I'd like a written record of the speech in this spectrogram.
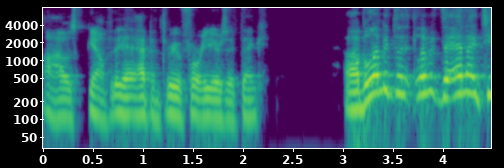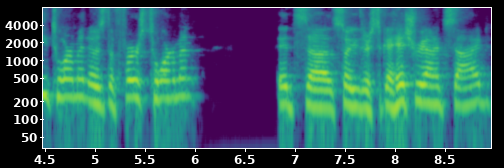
Uh, I was, you know, it happened three or four years, I think. Uh, but let me, let me, the NIT tournament. It was the first tournament. It's uh, so there's a history on its side.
